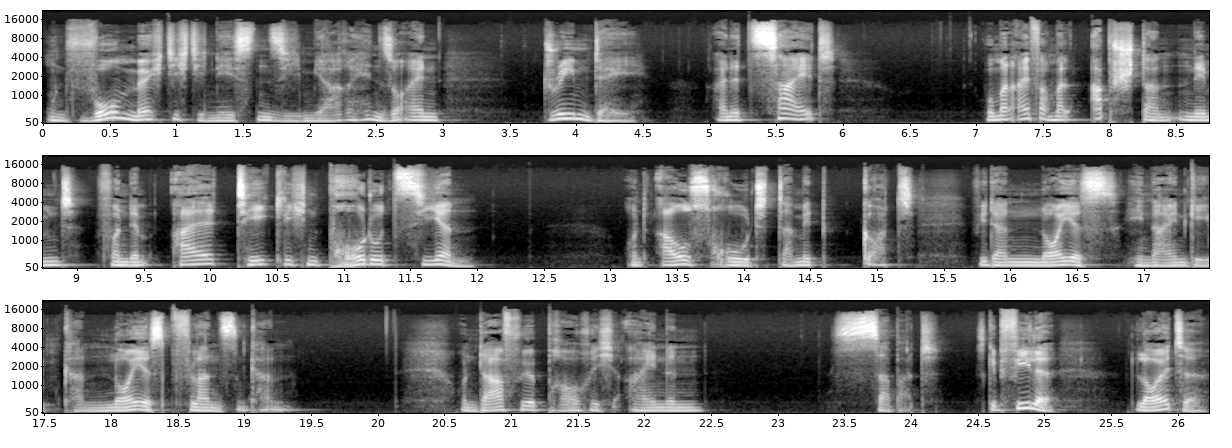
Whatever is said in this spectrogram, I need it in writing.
Und wo möchte ich die nächsten sieben Jahre hin? So ein Dream Day. Eine Zeit, wo man einfach mal Abstand nimmt von dem alltäglichen Produzieren und ausruht, damit Gott wieder Neues hineingeben kann, Neues pflanzen kann. Und dafür brauche ich einen Sabbat. Es gibt viele Leute,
